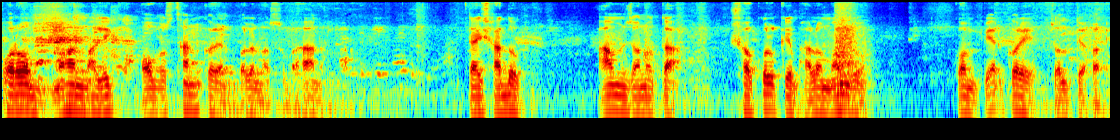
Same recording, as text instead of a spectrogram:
পরম মহান মালিক অবস্থান করেন বলেন সুবাহান তাই সাধক, আম জনতা সকলকে ভালো মন্দ কম্পেয়ার করে চলতে হয়।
